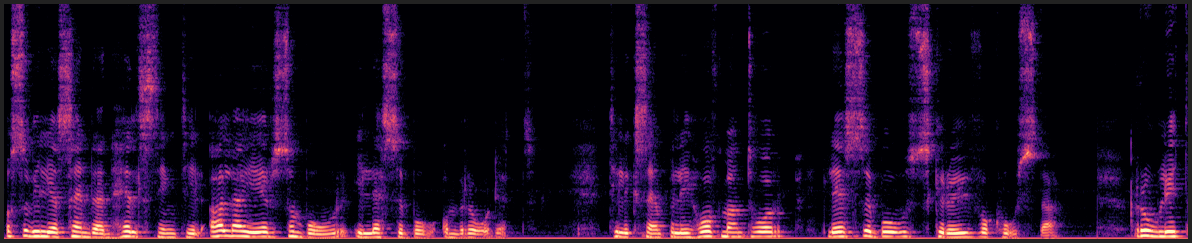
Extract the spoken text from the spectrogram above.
Och så vill jag sända en hälsning till alla er som bor i Lesseboområdet. Till exempel i Hovmantorp, Lessebo, Skruv och Kosta. Roligt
